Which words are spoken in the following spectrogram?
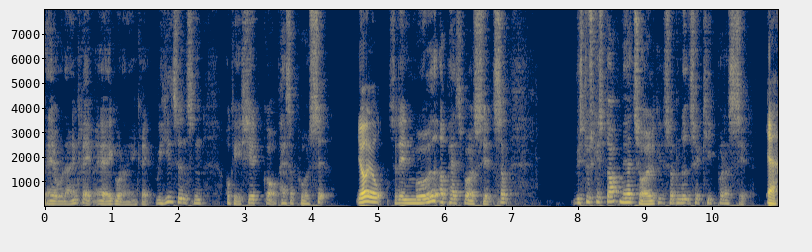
er jeg under angreb, er jeg ikke under angreb? Vi hele tiden sådan, okay, shit, går og passer på os selv. Jo, jo. Så det er en måde at passe på os selv. Så hvis du skal stoppe med at tolke, så er du nødt til at kigge på dig selv. Ja,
